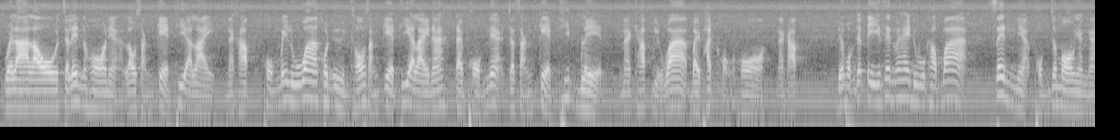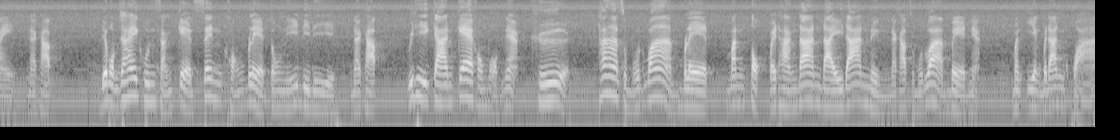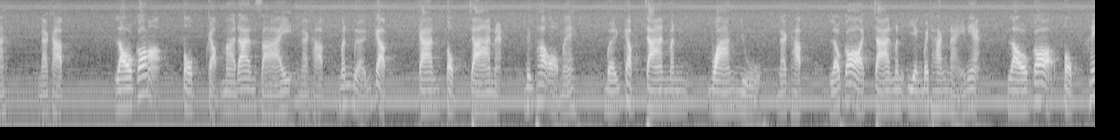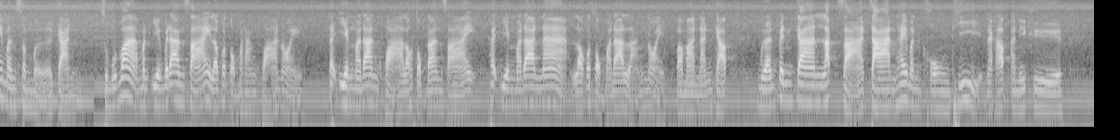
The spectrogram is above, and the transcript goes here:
เวลาเราจะเล่นฮอเนี่ยเราสังเกตที่อะไรนะครับ ผมไม่รู้ว่าคนอื่นเขาสังเกตที่อะไรนะ แต่ผมเนี่ยจะสังเกตที่เบลดนะครับหรือว่าใบพัดของฮอนะครับ เดี๋ยวผมจะตีเส้นไว้ให้ดูครับว่าเส้นเนี่ยผมจะมองยังไงนะครับ เดี๋ยวผมจะให้คุณสังเกตเส้นของเบลดตรงนี้ดีๆนะครับ วิธีการแก้ของผมเนี่ยคือ ถ้าสมมุติว่าเบลดมันตกไปทางด้านใดด้านหนึ่งนะครับ สมมุติว่าเบลดเนี่ยมันเอียงไปด้านขวานะครับ เราก็ตบกลับมาด้านซ้ายนะครับ มันเหมือนกับการตบจานอะนึกภาพออกไหมเหมือนกับจานมันวางอยู่นะครับ แล้วก็จานมันเอียงไปทางไหนเนี่ย เราก็ตบให้มันเสมอกัน สมมุติว่ามันเอียงไปด้านซ้ายเราก็ตบมาทางขวาหน่อย ถ้าเอียงมาด้านขวาเราก็ตบด้านซ้าย ถ้าเอียงมาด้านหน้า เราก็ตบมาด้านหลังหน่อยประมาณนั้นครับ เหมือนเป็นการรักษาจานให้มันคงที่นะครับ อันนี้คือ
